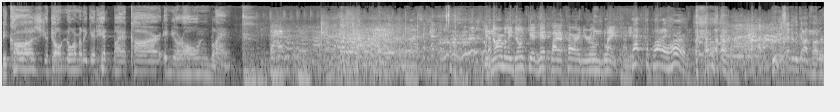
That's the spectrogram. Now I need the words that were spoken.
Because you don't normally get hit by a car in your own blank. You normally don't get hit by a car in your own blank, honey. That's the part I heard. Bruno said to the Godfather,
